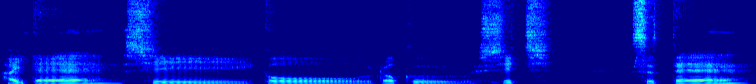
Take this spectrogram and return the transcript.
吐いて、四、五、六、七。吸って、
